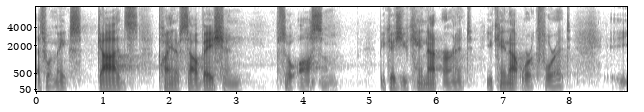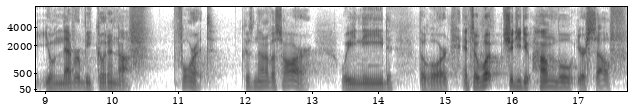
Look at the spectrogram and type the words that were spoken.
That's what makes God's plan of salvation so awesome. Because you cannot earn it, you cannot work for it you'll never be good enough for it because none of us are. We need the Lord. And so, what should you do? Humble yourself.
